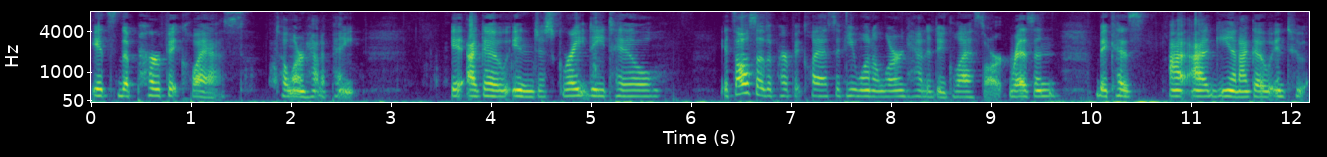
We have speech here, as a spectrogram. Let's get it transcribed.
it's the perfect class to learn how to paint. It, I go in just great detail. It's also the perfect class if you want to learn how to do glass art resin because I, I again I go into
